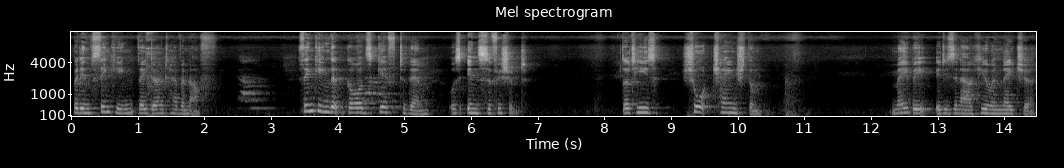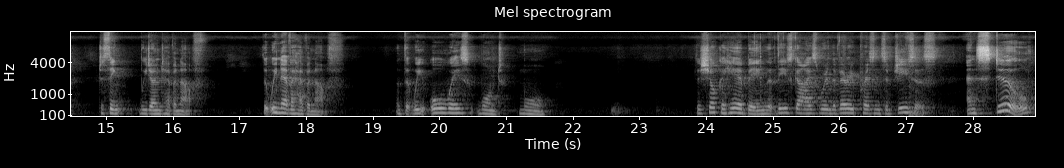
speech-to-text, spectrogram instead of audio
but in thinking they don't have enough, thinking that God's gift to them was insufficient that he's shortchanged them. Maybe it is in our human nature to think we don't have enough, that we never have enough, and that we always want more. The shocker here being that these guys were in the very presence of Jesus and still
